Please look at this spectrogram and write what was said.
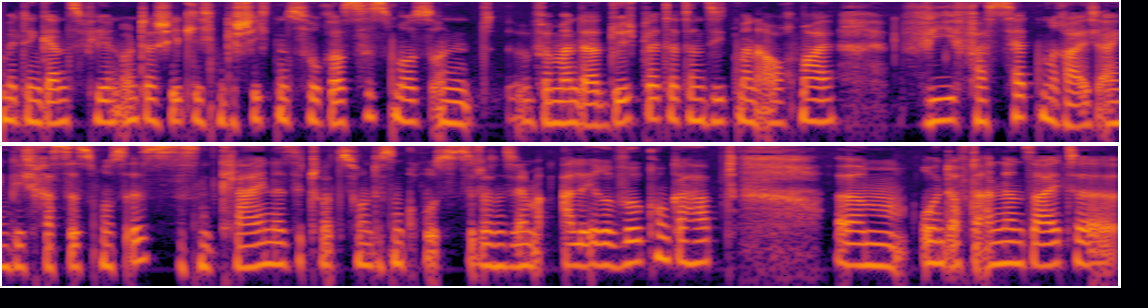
mit den ganz vielen unterschiedlichen Geschichten zu Rassismus. Und wenn man da durchblättert, dann sieht man auch mal, wie facettenreich eigentlich Rassismus ist. Das sind kleine Situationen, das sind große Situationen, sie haben alle ihre Wirkung gehabt. Ähm, und auf der anderen Seite,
